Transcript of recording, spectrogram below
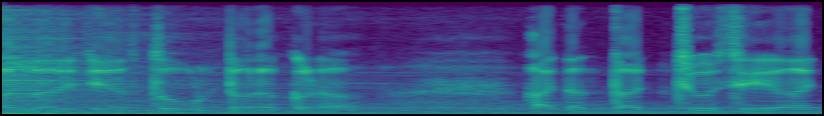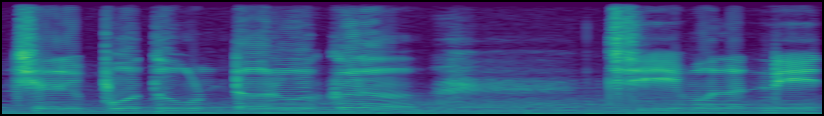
అల్లరి చేస్తూ ఉంటారు అక్కడ. అదంతా చూసి ఆశ్చర్యపోతూ ఉంటారు అక్కడ. చీమలన్నీ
